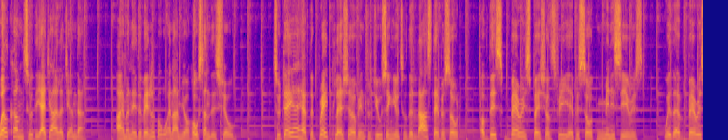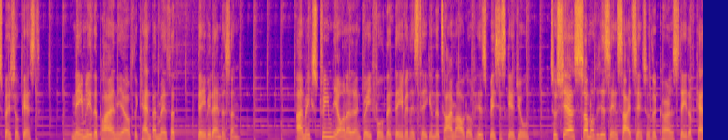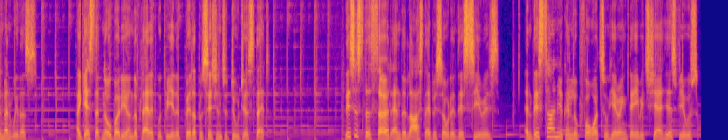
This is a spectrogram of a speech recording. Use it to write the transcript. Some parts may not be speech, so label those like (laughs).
Welcome to the Agile Agenda. I'm Annette Vendelbo and I'm your host on this show. Today I have the great pleasure of introducing you to the last episode of this very special three episode mini series with a very special guest, namely the pioneer of the Kanban method, David Anderson. I'm extremely honored and grateful that David has taken the time out of his busy schedule to share some of his insights into the current state of Kanban with us. I guess that nobody on the planet would be in a better position to do just that. This is the third and the last episode in this series, and this time you can look forward to hearing David share his views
